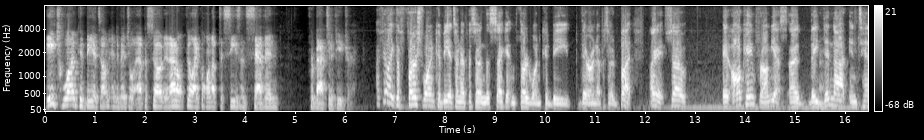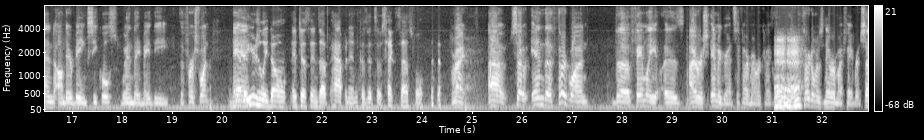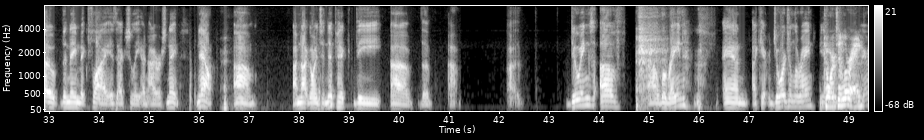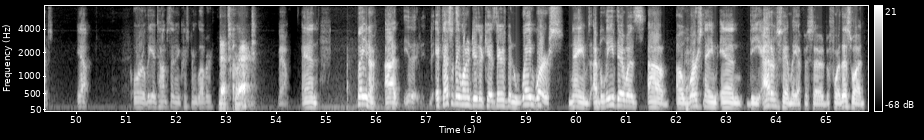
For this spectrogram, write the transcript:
each one could be its own individual episode, and I don't feel like going up to season seven for Back to the Future. I feel like the first one could be its own episode, and the second and third one could be their own episode. But okay, so it all came from yes. Uh, they did not intend on there being sequels when they made the the first one. Yeah, they usually don't. It just ends up happening because it's so successful. Right. Uh, so in the third one, the family is Irish immigrants, if I remember correctly. Mhm. The third one was never my favorite. So the name McFly is actually an Irish name. Now, um, I'm not going to nitpick the uh, the uh, uh, doings of uh, Lorraine and I can't George and Lorraine. Yeah, George and Lorraine. parents. Yeah. Or Lea Thompson and Crispin Glover. That's correct. Yeah. And, but you know, uh, if that's what they want to do to their kids, there's been way worse names. I believe there was uh, a worse name in the Addams Family episode before this one.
